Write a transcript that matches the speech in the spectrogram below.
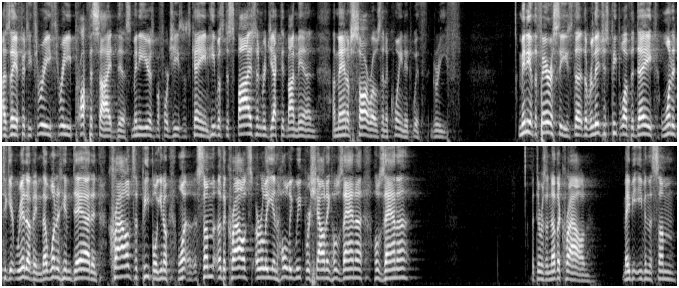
Isaiah 53 3 prophesied this many years before Jesus came. He was despised and rejected by men, a man of sorrows and acquainted with grief. Many of the Pharisees, the, the religious people of the day, wanted to get rid of him. They wanted him dead. And crowds of people, you know, one, some of the crowds early in Holy Week were shouting, Hosanna, Hosanna. But there was another crowd, maybe even the, some,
